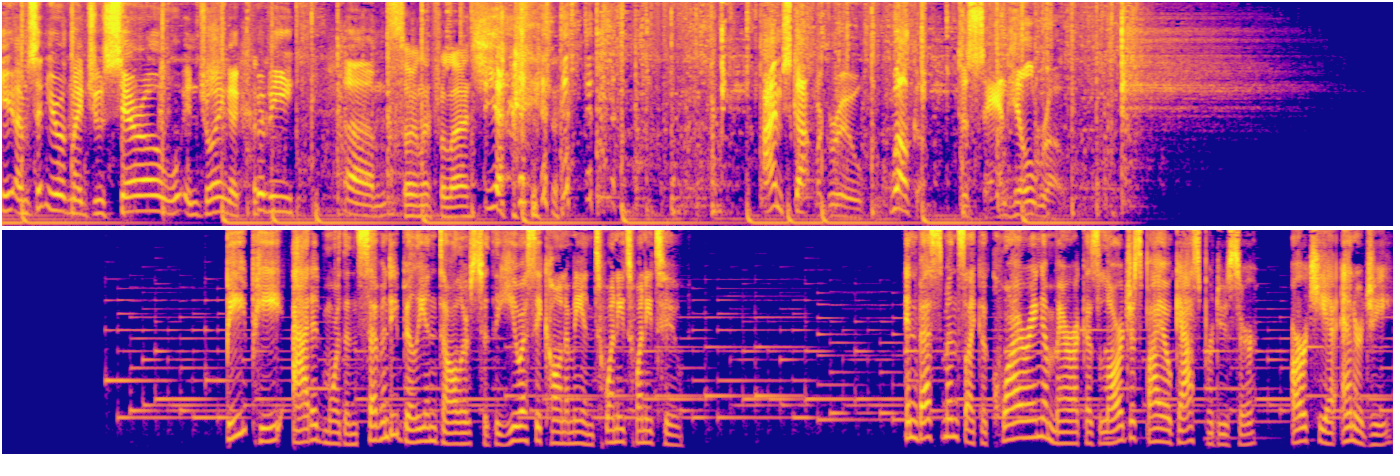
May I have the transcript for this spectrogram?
I'm sitting here with my Juicero, enjoying a Quibi. Um, Soylent for lunch. yeah. I'm Scott McGrew. Welcome to Sand Hill Road. BP added more than $70 billion to the U.S. economy in 2022. Investments like acquiring America's largest biogas producer, Archaea Energy,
